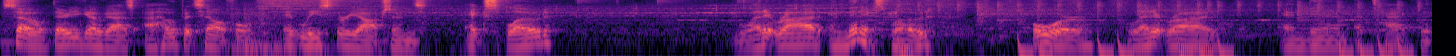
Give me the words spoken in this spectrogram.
So there you go, guys. I hope it's helpful. At least three options explode, let it ride, and then explode, or let it ride and then attack the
